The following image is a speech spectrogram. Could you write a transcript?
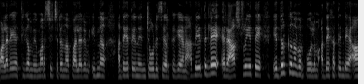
വളരെയധികം വിമർശിച്ചിരുന്ന പലരും ഇന്ന് അദ്ദേഹത്തെ നെഞ്ചോട് ചേർക്കുകയാണ്. അദ്ദേഹത്തിന്റെ രാഷ്ട്രീയത്തെ എതിർക്കുന്നവർ പോലും അദ്ദേഹത്തിന്റെ ആ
